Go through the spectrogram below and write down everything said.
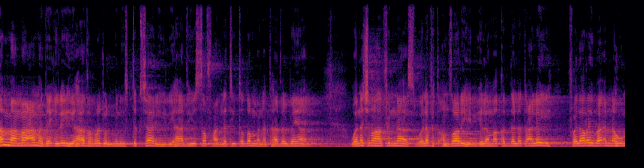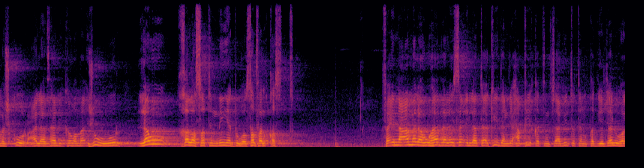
أما ما عمد إليه هذا الرجل من استكثاره لهذه الصفحة التي تضمنت هذا البيان ونشرها في الناس ولفت أنظارهم إلى ما قد دلت عليه فلا ريب أنه مشكور على ذلك ومأجور لو خلصت النية وصفى القصد. فإن عمله هذا ليس إلا تأكيدا لحقيقة ثابتة قد يجهلها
